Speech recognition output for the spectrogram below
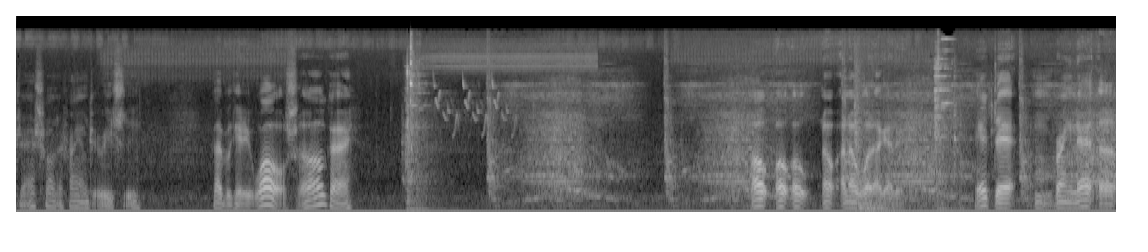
transform the frame to reach the fabricated walls. Okay. Oh, oh, oh. No, I know what I gotta do. Hit that. Bring that up.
